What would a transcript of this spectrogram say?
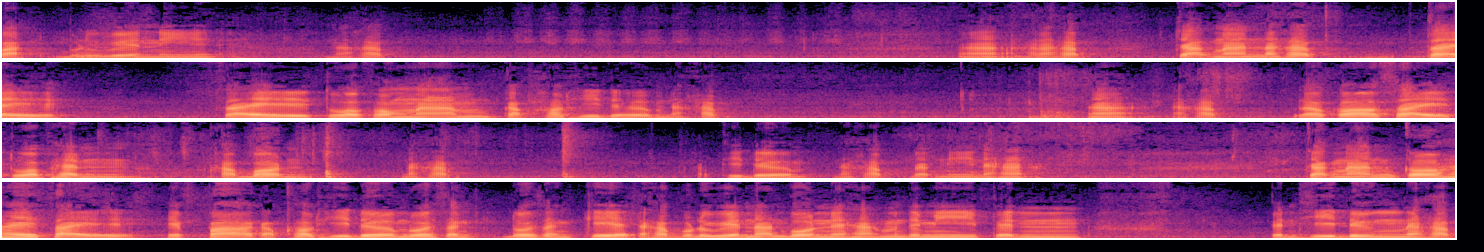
ปัดบริเวณนี้นะครับอ่านะครับ จากนั้นนะครับใส่ใส่ตัวฟองน้ำกลับเข้าที่เดิมนะครับอ่านะครับ แล้วก็ใส่ตัวแผ่นคาร์บอนนะครับ ครับที่เดิมนะครับ แบบนี้นะฮะจากนั้นก็ให้ใส่เฮปป้ากับเข้าที่เดิมโดยสังโดยสังเกตนะครับ บริเวณด้านบนเนี่ยฮะมันจะมีเป็นเป็นที่ดึงนะครับ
